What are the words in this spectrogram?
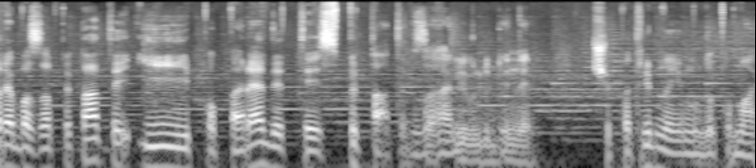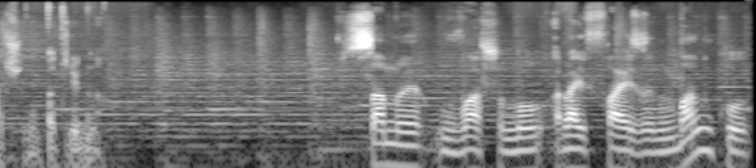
треба запитати і попередити, спитати взагалі у людини, чи потрібна йому допомога, чи не потрібна. Саме у вашому Райфайзенбанку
